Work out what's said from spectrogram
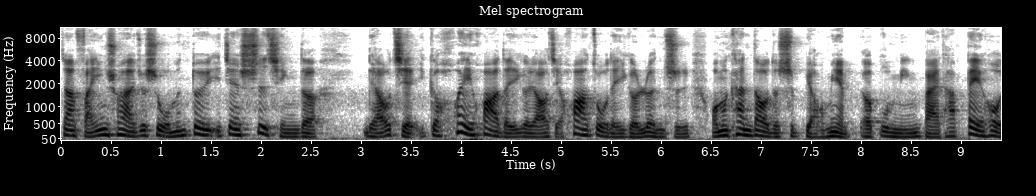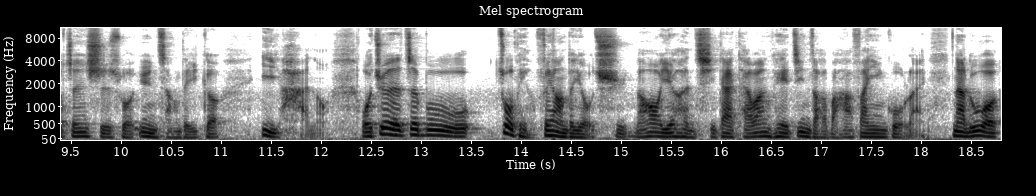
这样反映出来，就是我们对于一件事情的。了解一个绘画的一个了解，画作的一个认知，我们看到的是表面，而不明白它背后真实所蕴藏的一个意涵哦。我觉得这部作品非常的有趣，然后也很期待台湾可以尽早的把它翻译过来。那如果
